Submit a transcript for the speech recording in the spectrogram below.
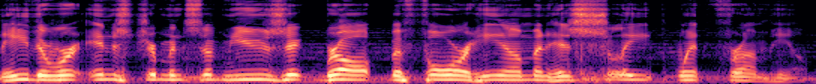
Neither were instruments of music brought before him, and his sleep went from him.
